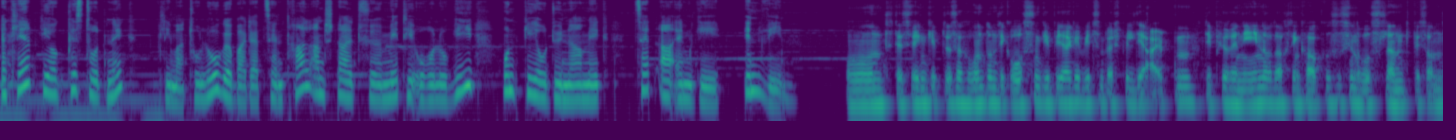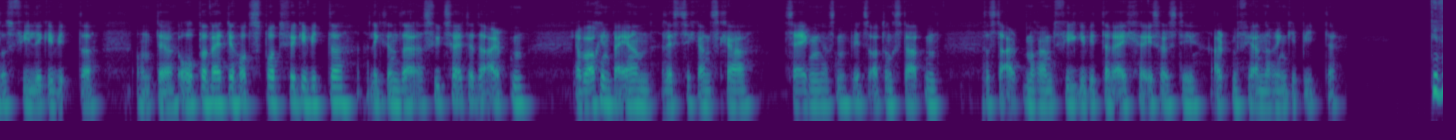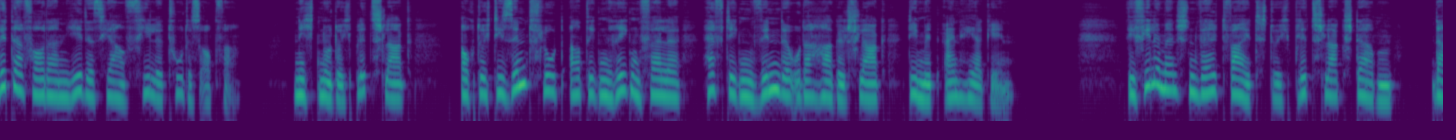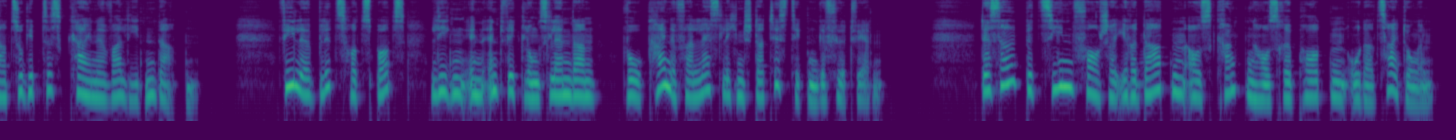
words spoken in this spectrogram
erklärt Georg Pistotnik, Klimatologe bei der Zentralanstalt für Meteorologie und Geodynamik ZAMG in Wien. Und deswegen gibt es auch rund um die großen Gebirge, wie zum Beispiel die Alpen, die Pyrenäen oder auch den Kaukasus in Russland, besonders viele Gewitter. Und der europaweite Hotspot für Gewitter liegt an der Südseite der Alpen. Aber auch in Bayern lässt sich ganz klar zeigen aus den Blitzortungsdaten, dass der Alpenrand viel gewitterreicher ist als die alpenferneren Gebiete. Gewitter fordern jedes Jahr viele Todesopfer. Nicht nur durch Blitzschlag, auch durch die sintflutartigen Regenfälle, heftigen Winde oder Hagelschlag, die mit einhergehen. Wie viele Menschen weltweit durch Blitzschlag sterben, dazu gibt es keine validen Daten. Viele Blitzhotspots liegen in Entwicklungsländern, wo keine verlässlichen Statistiken geführt werden. Deshalb beziehen Forscher ihre Daten aus Krankenhausreporten oder Zeitungen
